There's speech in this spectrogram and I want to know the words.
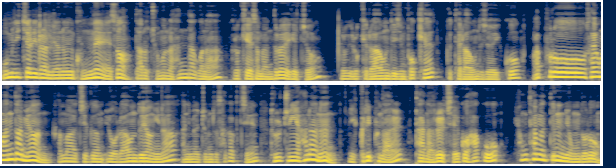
5mm짜리라면 국내에서 따로 주문을 한다거나 그렇게 해서 만들어야겠죠. 그리고 이렇게 라운드진 포켓 끝에 라운드 져 있고 앞으로 사용한다면 아마 지금 이 라운드형이나 아니면 좀 더 사각진 둘 중에 하나는 이 그리프 날 타날을 제거하고 형태만 뜨는 용도로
